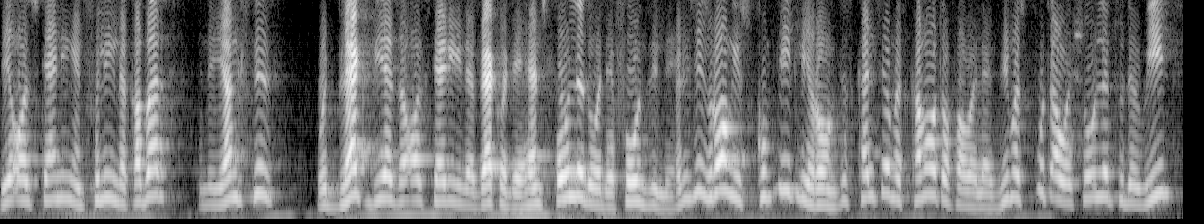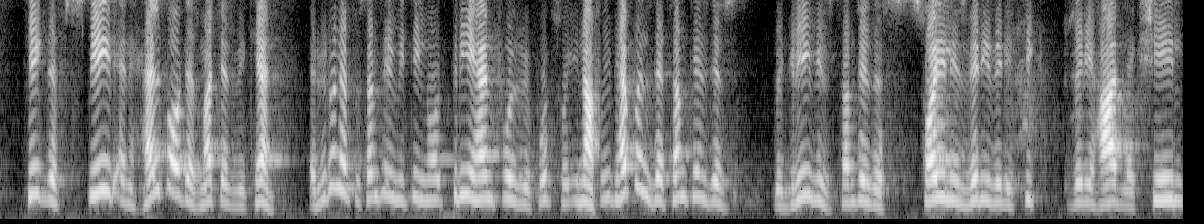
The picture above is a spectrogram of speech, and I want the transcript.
they're all standing and filling the qabr, and the youngsters with black beards are all standing in the back with their hands folded or their phones in there. But this is wrong, it's completely wrong. This culture must come out of our lives. We must put our shoulder to the wheel, take the speed and help out as much as we can. And we don't have to, sometimes we think, no, three handfuls we put, so enough. It happens that sometimes there's, the grave is, sometimes the soil is very, very thick, very hard, like shale,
